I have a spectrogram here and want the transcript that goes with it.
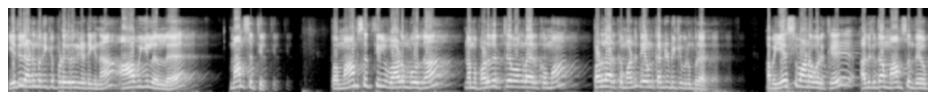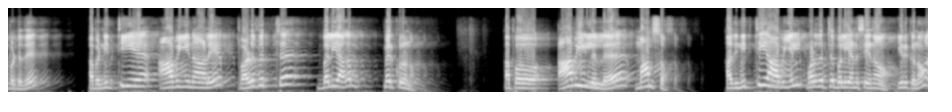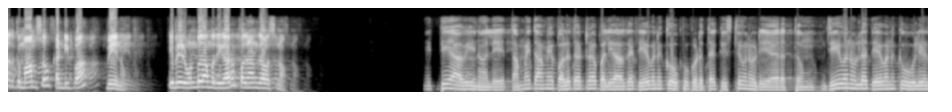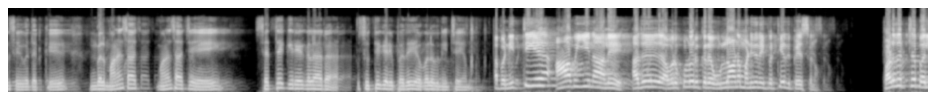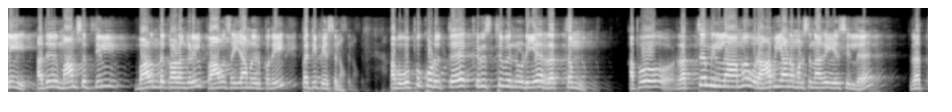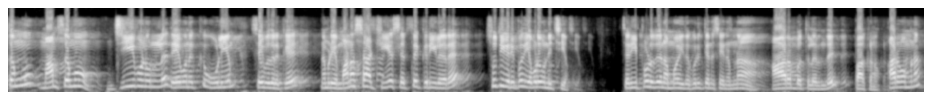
எதில் அனுமதிக்கப்படுகிறதுன்னு கேட்டீங்கன்னா ஆவியில் அல்ல மாம்சத்தில். இப்ப மாம்சத்தில் வாழும்போதுதான் நம்ம பழுதற்றவங்களா இருக்கோமா? பழுதா இருக்கோமான்னு தேவன் கண்டுபிடிக்க விரும்புறாரு. அப்ப இயேசுவானவருக்கு அதுக்கு தான் மாம்சம் தேவைப்பட்டது. அப்ப நித்திய ஆவியினாலே பழுதற்ற பலியாக மேற்கொள்ளணும். அப்போ ஆவியில் இல்ல மாம்சம். அது நித்திய ஆவியில் பழுதற்ற பலியான செய்யணும் இருக்கணும். அதுக்கு மாம்சம் கண்டிப்பா வேணும். இப்படி ஒன்பதாம் அதிகாரம் பதினான்காம் வசனம். நித்திய ஆவியினாலே தம்மை தாமே பழுதற்ற பலியாக தேவனுக்கு ஒப்பு கொடுத்த கிறிஸ்துவனுடைய ரத்தம் ஜீவனுள்ள தேவனுக்கு ஊழியம் செய்வதற்கு உங்கள் மனசா மனசாட்சியை செத்த கிரியைகளார சுத்திகரிப்பது எவ்வளவு நிச்சயம்? அப்ப நித்திய ஆவியினாலே அது அவருக்குள்ள இருக்கிற உள்ளான மனிதனை பற்றி அது பேசணும். பழுதற்ற பலி அது மாம்சத்தில் வாழ்ந்த காலங்களில் பாவம் செய்யாமல் இருப்பதை பற்றி பேசணும். அப்ப ஒப்பு கொடுத்த கிறிஸ்துவனுடைய ரத்தம் அப்போ ரத்தம் இல்லாம ஒரு ஆவியான மனுஷனாக இயேசு இல்ல. ரத்தமும் மாம்சமும் ஜீவனுள்ள தேவனுக்கு ஊழியம் செய்வதற்கு நம்முடைய மனசாட்சியை செத்த கிரியிலர சுத்திகரிப்பது எவ்வளவு நிச்சயம். சரி இப்பொழுது நம்ம இதை குறித்து என்ன செய்யணும்னா ஆரம்பத்திலிருந்து பார்க்கணும். ஆரம்பம்னா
